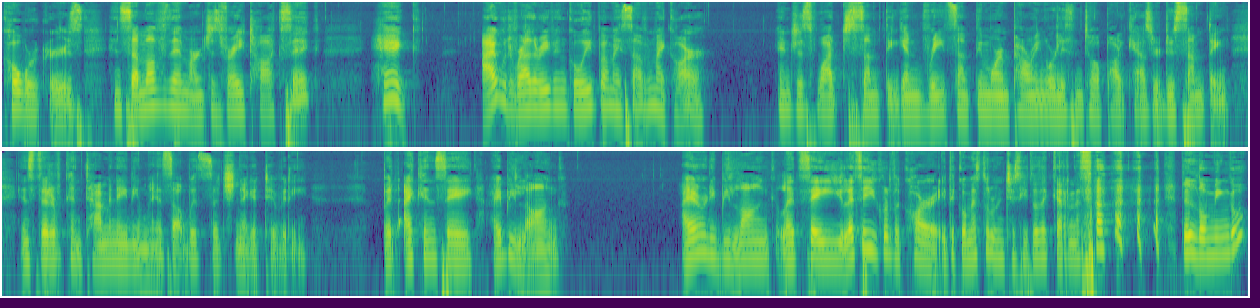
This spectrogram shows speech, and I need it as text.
coworkers, and some of them are just very toxic, heck, I would rather even go eat by myself in my car and just watch something and read something more empowering or listen to a podcast or do something instead of contaminating myself with such negativity. But I can say, I belong. I already belong. Let's say, let's say you go to the car y te comes tu lunchecito de carne asada del domingo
